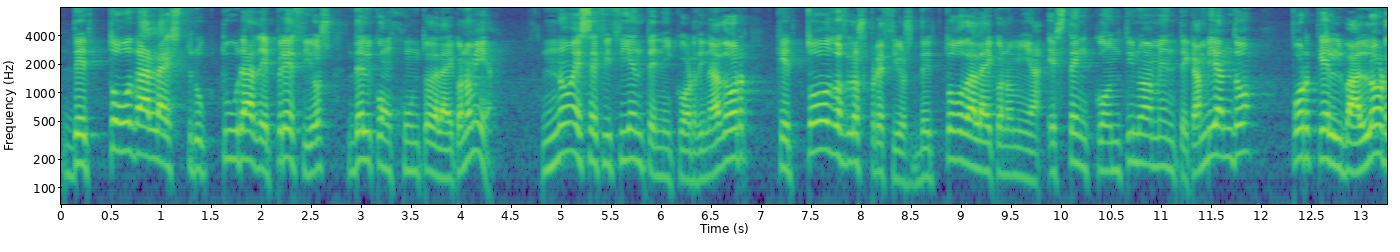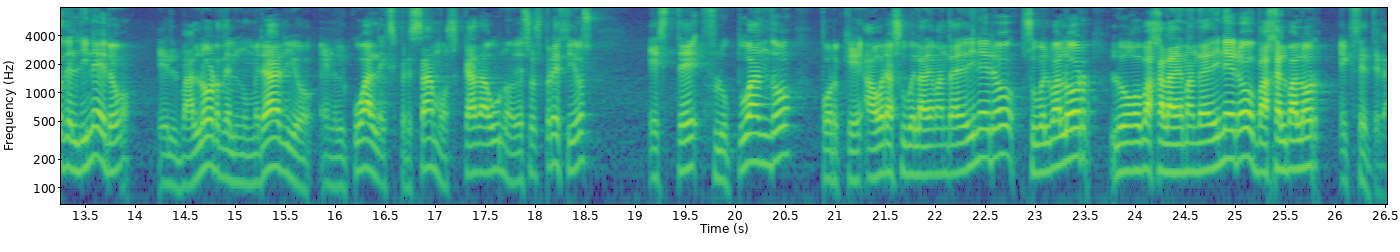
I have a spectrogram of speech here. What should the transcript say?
de toda la estructura de precios del conjunto de la economía. No es eficiente ni coordinador que todos los precios de toda la economía estén continuamente cambiando porque el valor del dinero, el valor del numerario en el cual expresamos cada uno de esos precios esté fluctuando porque ahora sube la demanda de dinero, sube el valor, luego baja la demanda de dinero, baja el valor, etc.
